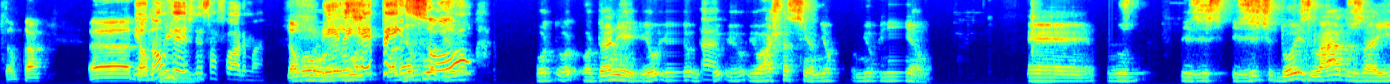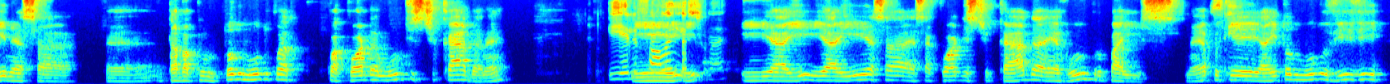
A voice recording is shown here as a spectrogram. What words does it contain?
então tá. Uh, eu não vejo dessa forma. Ele eu, repensou. O, Dani, eu, eu, ah. eu, eu, acho assim, a minha, a minha opinião. É, os, existe, existe dois lados aí nessa. Estava é, com todo mundo com a, com a corda muito esticada, né? E ele e, fala isso, né? E aí, e aí essa, essa corda esticada é ruim para o país, né? Porque Sim. aí todo mundo vive,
